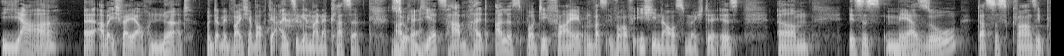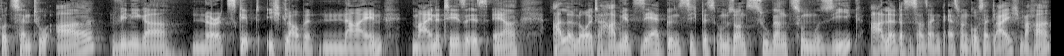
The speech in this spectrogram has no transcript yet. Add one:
Ja, aber ich war ja auch ein Nerd. Und damit war ich aber auch der Einzige in meiner Klasse. So, okay. und jetzt haben halt alle Spotify und was, worauf ich hinaus möchte, ist, ähm, ist es mehr so, dass es quasi prozentual weniger Nerds gibt? Ich glaube, nein. Meine These ist eher, alle Leute haben jetzt sehr günstig bis umsonst Zugang zu Musik. Alle, das ist also ein, erstmal ein großer Gleichmacher.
